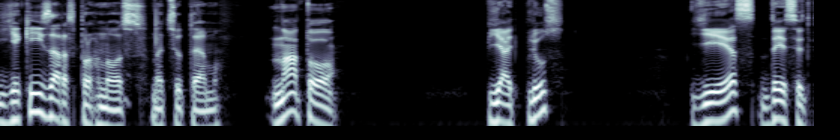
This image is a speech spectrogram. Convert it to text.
Який зараз прогноз на цю тему? НАТО 5 ЄС 10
